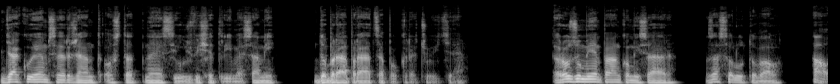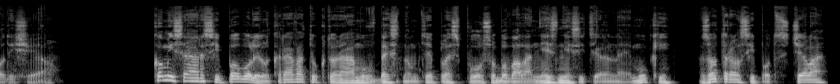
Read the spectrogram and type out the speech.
ďakujem, seržant, ostatné si už vyšetríme sami. Dobrá práca, pokračujte. Rozumiem, pán komisár, zasalutoval a odišiel. Komisár si povolil kravatu, ktorá mu v besnom teple spôsobovala neznesiteľné muky, zotrel si pod z čela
